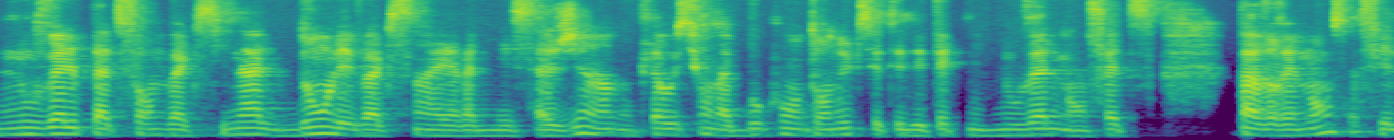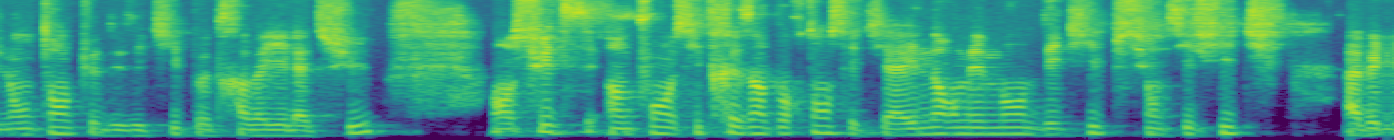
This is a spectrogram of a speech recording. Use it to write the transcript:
nouvelles plateformes vaccinales, dont les vaccins ARN messagers. Hein. Donc là aussi, on a beaucoup entendu que c'était des techniques nouvelles, mais en fait, pas vraiment. Ça fait longtemps que des équipes travaillaient là-dessus. Ensuite, un point aussi très important, c'est qu'il y a énormément d'équipes scientifiques avec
